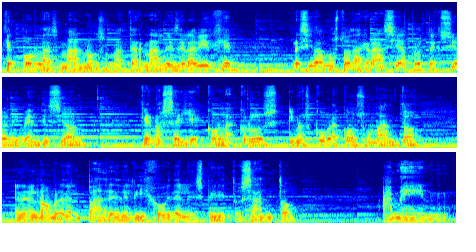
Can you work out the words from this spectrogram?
Que por las manos maternales de la Virgen recibamos toda gracia, protección y bendición, que nos selle con la cruz y nos cubra con su manto, en el nombre del Padre, del Hijo y del Espíritu Santo. Amén.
